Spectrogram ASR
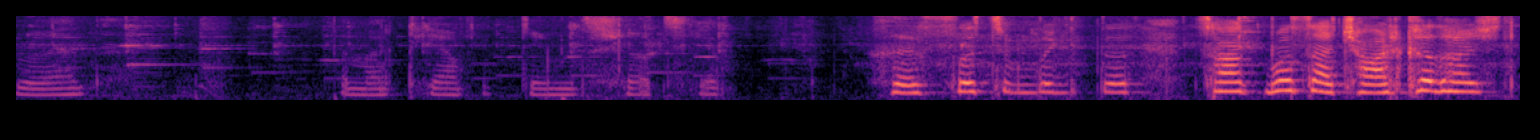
Evet. Hemen kıyafetlerimi dışarı atayım. Saçım da gitti. Takma saç arkadaşlar.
